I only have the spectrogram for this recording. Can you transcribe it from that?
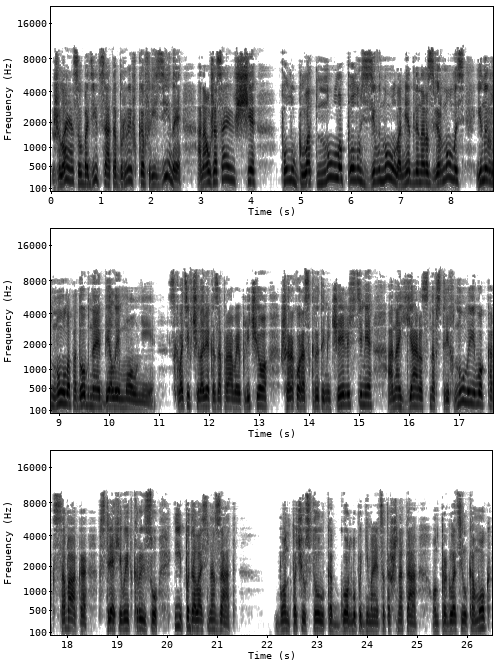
Желая освободиться от обрывков резины, она ужасающе полуглотнула, полузевнула, медленно развернулась и нырнула, подобная белой молнии. Схватив человека за правое плечо широко раскрытыми челюстями, она яростно встряхнула его, как собака встряхивает крысу, и подалась назад. Бонд почувствовал, как к горлу поднимается тошнота. Он проглотил комок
